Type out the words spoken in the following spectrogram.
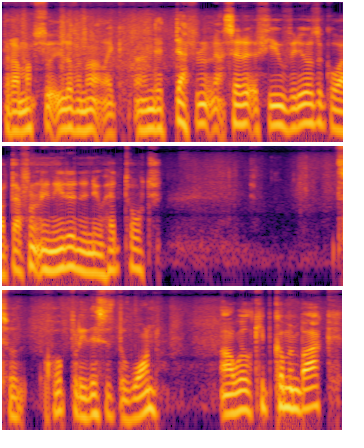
But I'm absolutely loving that, like, and it definitely, I said it a few videos ago, I definitely needed a new head torch. So hopefully this is the one. I will keep coming back.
